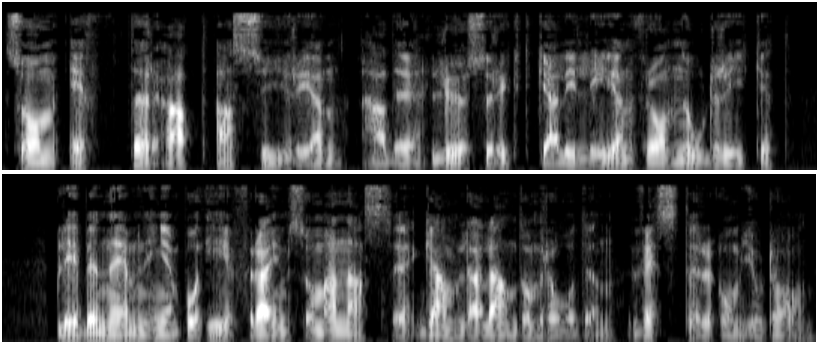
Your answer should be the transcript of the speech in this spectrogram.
som efter att Assyrien hade lösryckt Galileen från Nordriket blev benämningen på Efraims och Manasse gamla landområden väster om Jordan.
